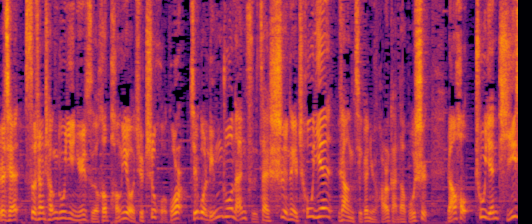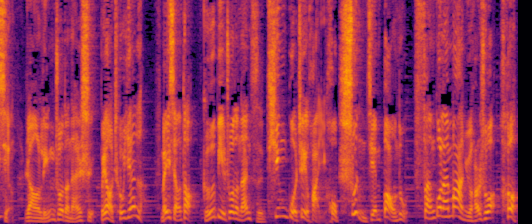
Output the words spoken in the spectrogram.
日前，四川成都一女子和朋友去吃火锅，结果邻桌男子在室内抽烟，让几个女孩感到不适，然后出言提醒，让邻桌的男士不要抽烟了。没想到隔壁桌的男子听过这话以后，瞬间暴怒，反过来骂女孩说：“呵，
